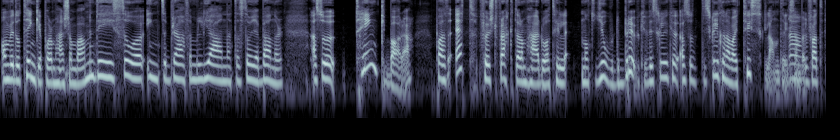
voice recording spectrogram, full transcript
Om vi då tänker på de här som bara, men det är så inte bra för miljön att äta sojabönor. Alltså tänk bara på att ett, först frakta de här då till något jordbruk. Vi skulle, alltså, det skulle kunna vara i Tyskland till exempel. För att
